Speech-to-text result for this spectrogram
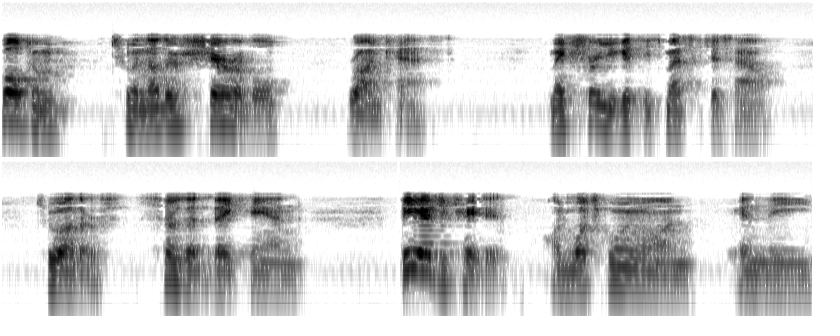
Welcome to another shareable broadcast. Make sure you get these messages out to others so that they can be educated on what's going on in the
